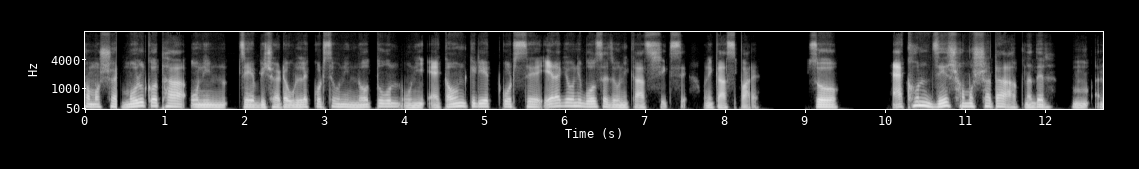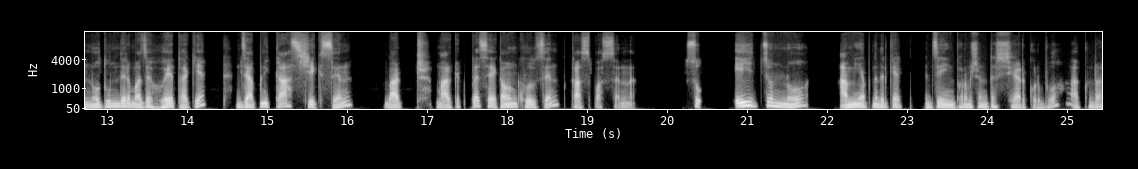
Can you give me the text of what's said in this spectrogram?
সমস্যা। মূল কথা উনি যে বিষয়টা উল্লেখ করছে উনি নতুন, উনি অ্যাকাউন্ট ক্রিয়েট করছে। এর আগে উনি বলছে যে উনি কাজ শিখছে, উনি কাজ পারে। সো এখন যে সমস্যাটা আপনাদের নতুনদের মাঝে হয়ে থাকে যে আপনি কাজ শিখছেন বাট মার্কেট প্লেসে অ্যাকাউন্ট খুলছেন, কাজ পাচ্ছেন না। সো এই জন্য আমি আপনাদেরকে যে ইনফরমেশনটা শেয়ার করব, আপনারা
